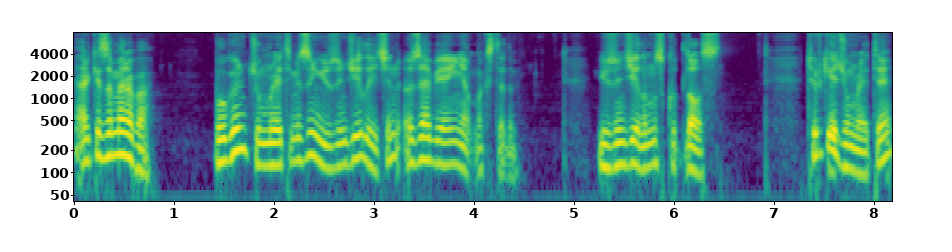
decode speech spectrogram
Herkese merhaba. Bugün Cumhuriyetimizin 100. yılı için özel bir yayın yapmak istedim. 100. yılımız kutlu olsun. Türkiye Cumhuriyeti,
